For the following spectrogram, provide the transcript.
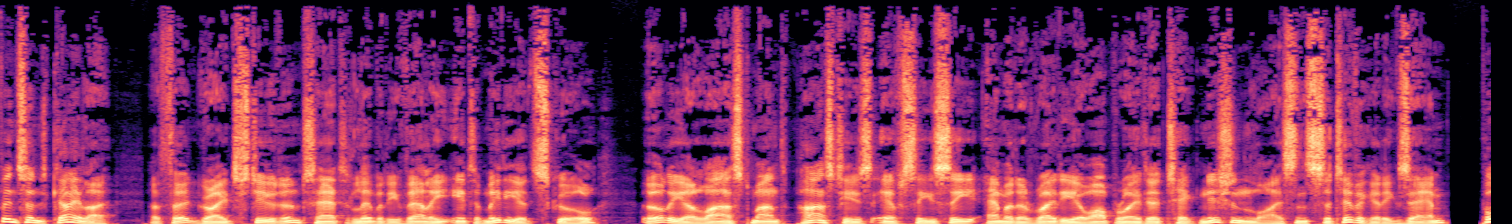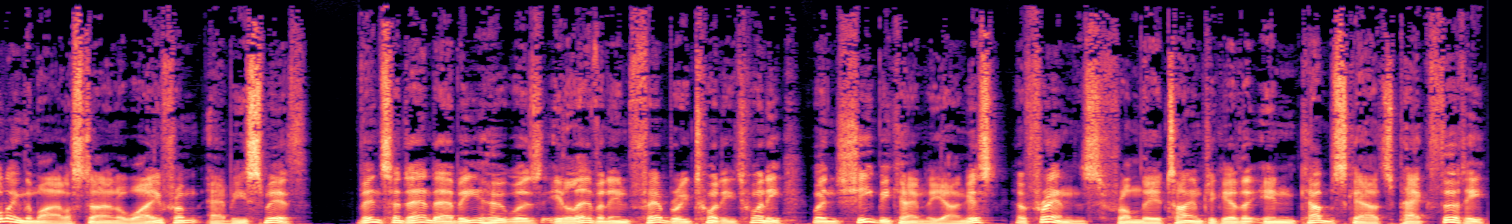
Vincent Kaler, a third grade student at Liberty Valley Intermediate School, earlier last month passed his FCC Amateur Radio Operator Technician License Certificate exam, pulling the milestone away from Abby Smith. Vincent and Abby, who was 11 in February 2020 when she became the youngest, are friends from their time together in Cub Scouts Pack 30,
